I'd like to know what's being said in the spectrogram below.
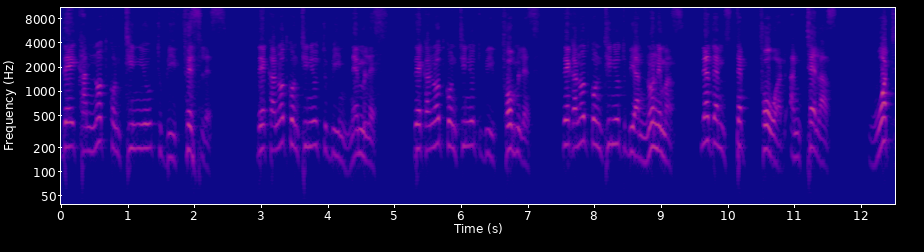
they cannot continue to be faithless. They cannot continue to be nameless. They cannot continue to be formless. They cannot continue to be anonymous. Let them step forward and tell us what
